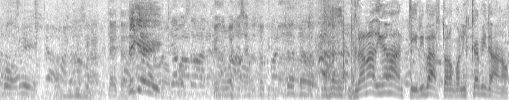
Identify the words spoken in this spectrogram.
fuori! che? non voglio sentire solo ma Granati in avanti, ripartono con il capitano.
